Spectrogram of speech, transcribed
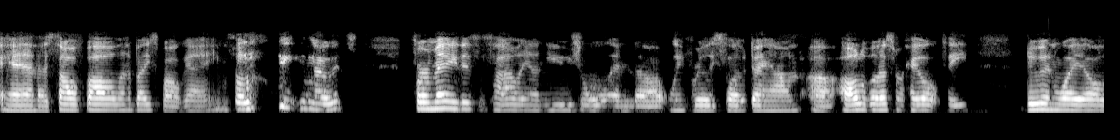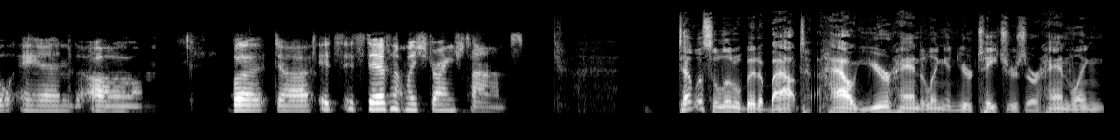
and a softball and a baseball game. So, you know, it's for me, this is highly unusual, and uh, we've really slowed down. Uh, all of us are healthy, doing well, and um, but uh, it's it's definitely strange times. Tell us a little bit about how you're handling and your teachers are handling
